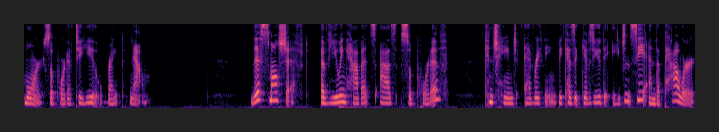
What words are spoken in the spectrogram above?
more supportive to you right now. This small shift of viewing habits as supportive can change everything because it gives you the agency and the power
